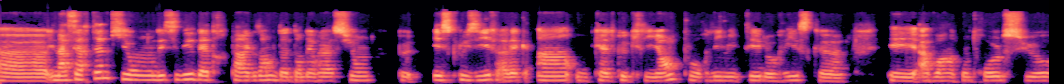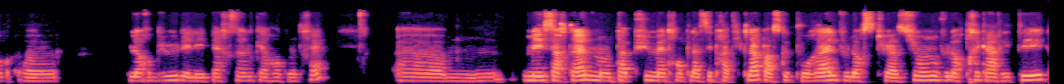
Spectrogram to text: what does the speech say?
Euh, il y en a certaines qui ont décidé d'être, par exemple, dans des relations exclusives avec un ou quelques clients pour limiter le risque euh, et avoir un contrôle sur euh, leur bulle et les personnes qu'elles rencontraient. mais certaines n'ont pas pu mettre en place ces pratiques-là parce que pour elles, vu leur situation, vu leur précarité,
